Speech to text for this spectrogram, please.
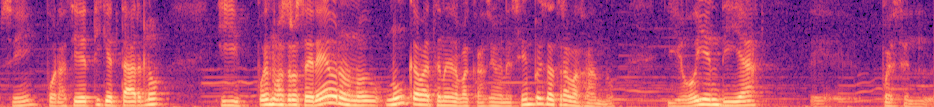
¿sí? Por así etiquetarlo. Y pues nuestro cerebro no, nunca va a tener vacaciones, siempre está trabajando. Y hoy en día, eh, pues el,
